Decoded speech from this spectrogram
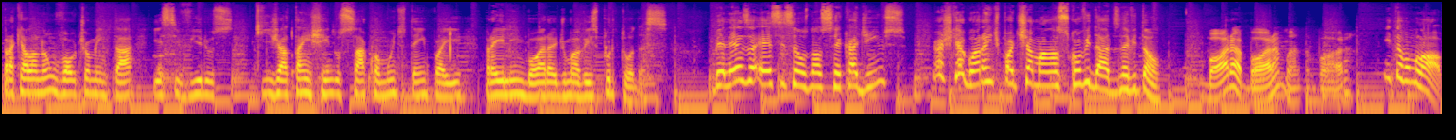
para que ela não volte a aumentar e esse vírus que já tá enchendo o saco há muito tempo aí para ele ir embora de uma vez por todas. Beleza? Esses são os nossos recadinhos. Eu acho que agora a gente pode chamar nossos convidados, né, Vitão? Bora, bora, mano, bora. Então vamos lá.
